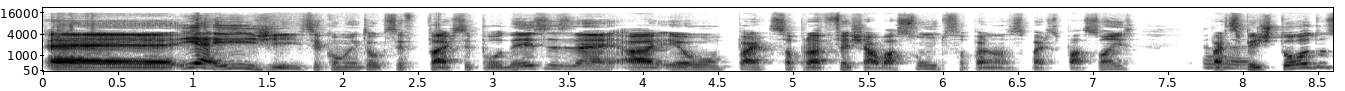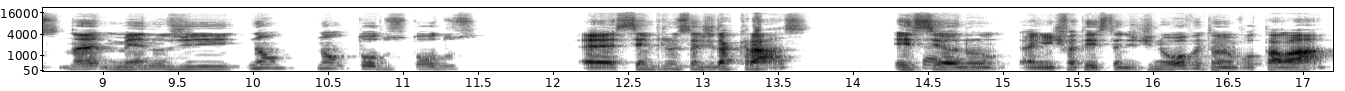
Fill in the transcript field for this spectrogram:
é, e aí, Gi, você comentou que você participou desses, né? Ah, Eu, só pra fechar o assunto, só para nossas participações, Aham. Participei de todos, né? Menos de. Não, não, todos, todos. É, sempre no stand da CRAS. Esse Certo. ano a gente vai ter stand de novo, então eu vou estar lá.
